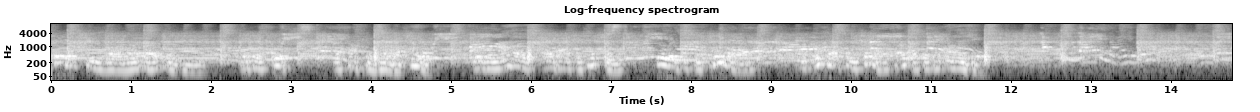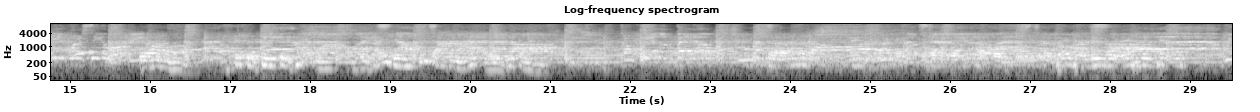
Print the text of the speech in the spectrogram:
who is. Official Peace and the Beijing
